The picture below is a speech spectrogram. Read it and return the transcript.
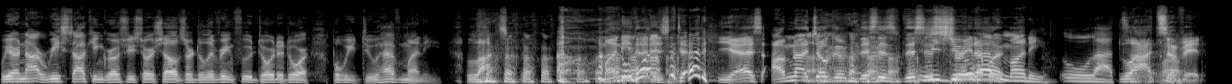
We are not restocking grocery store shelves or delivering food door to door. But we do have money, lots of it. money that is dead. yes. I'm not joking. This is this is we do straight up. have a- money, lots, of it. Lots of it.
